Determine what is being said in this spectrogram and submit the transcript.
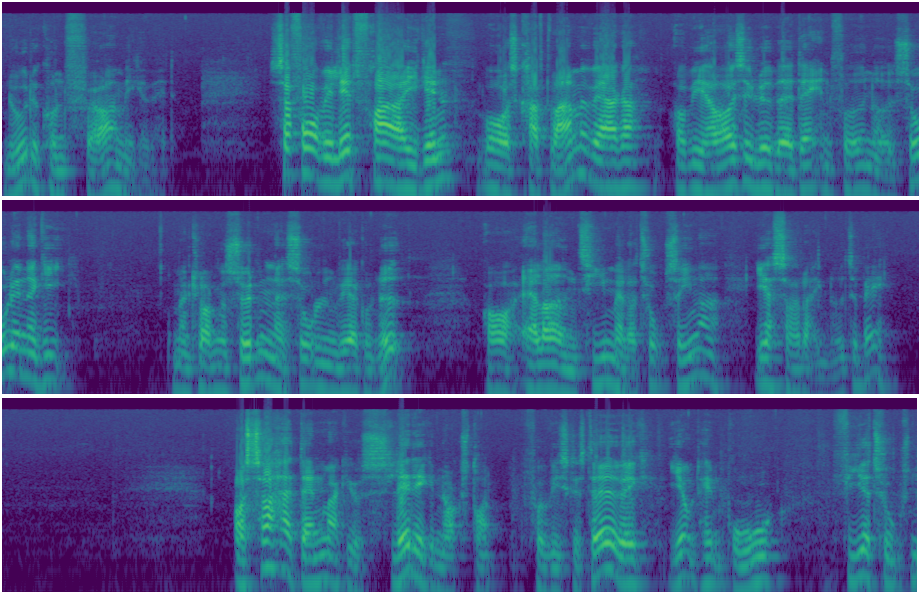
Nu er det kun 40 megawatt. Så får vi lidt fra igen vores kraftvarmeværker, og vi har også i løbet af dagen fået noget solenergi. Men klokken 17 er solen ved at gå ned, og allerede en time eller to senere, ja, så er der ikke noget tilbage. Og så har Danmark jo slet ikke nok strøm, for vi skal stadigvæk jævnt hen bruge 4.000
